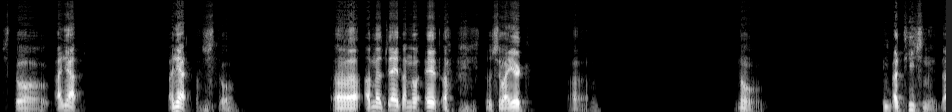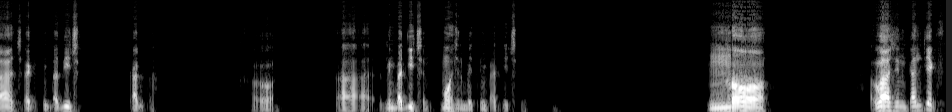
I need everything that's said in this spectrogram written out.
что понятно, понятно, что э, означает оно это, что человек, э, ну, симпатичный, да, человек симпатичный, как бы, вот, а, симпатичен, может быть симпатичен. Но важен контекст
